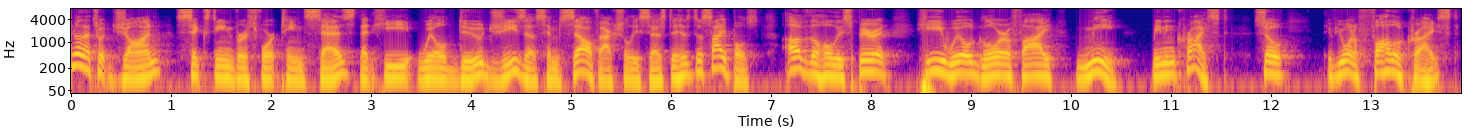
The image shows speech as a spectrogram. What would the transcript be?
you know, that's what John 16, verse 14 says that he will do. Jesus himself actually says to his disciples, Of the Holy Spirit, he will glorify me, meaning Christ. So if you want to follow Christ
